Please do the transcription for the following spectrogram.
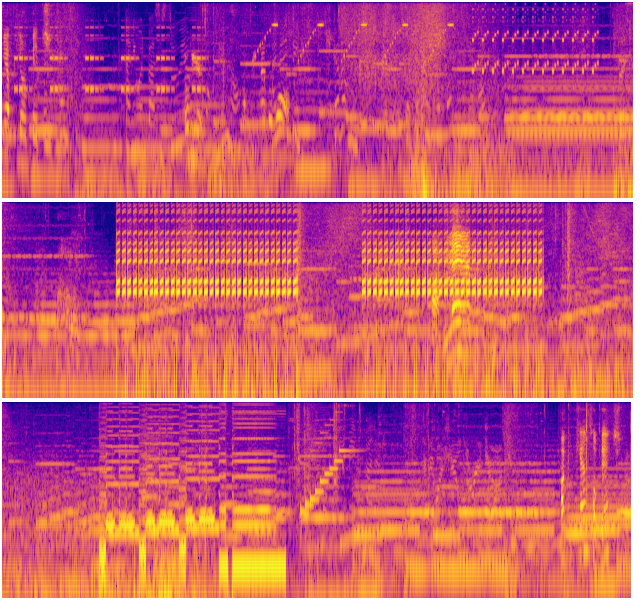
Yep, little bitch. Anyone passes through here? Over here. You know. At the wall. Cover me. Man! Teammate banner. Fucking cancel, bitch.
